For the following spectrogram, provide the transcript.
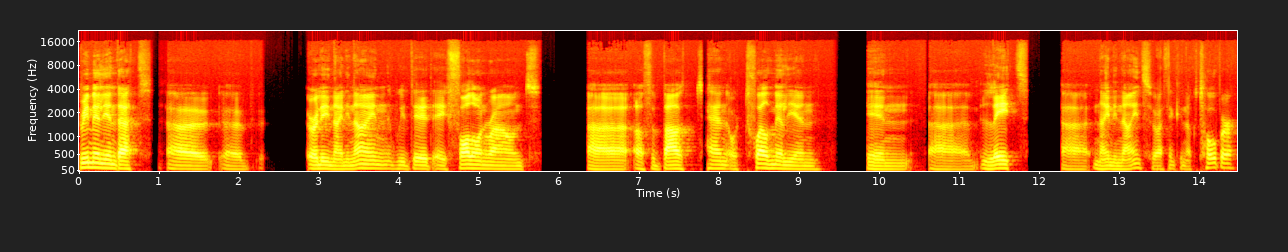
3 million that uh, uh early 99. We did a follow-on round uh, of about 10 or 12 million in uh, late uh, 99, so I think in October.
